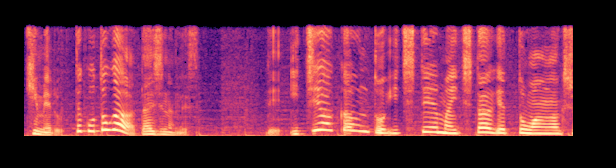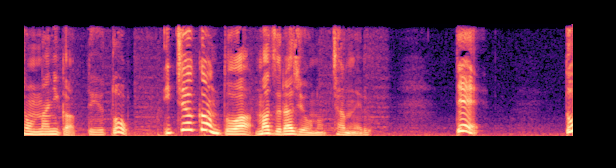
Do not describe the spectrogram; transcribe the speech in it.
決めるってことが大事なんです。で1アカウント1テーマ1ターゲットワンアクション何かっていうと1アカウントはまずラジオのチャンネル。でど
